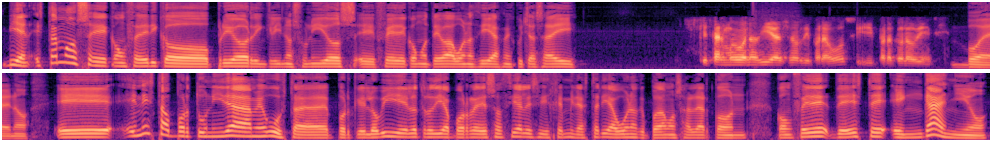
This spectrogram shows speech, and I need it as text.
Bien, estamos eh, con Federico Prior de Inquilinos Unidos. Eh, Fede, ¿cómo te va? Buenos días, ¿me escuchas ahí? ¿Qué tal? Muy buenos días, Jordi, para vos y para toda la audiencia. Bueno, eh, en esta oportunidad me gusta, porque lo vi el otro día por redes sociales y dije, mira, estaría bueno que podamos hablar con, con Fede de este engaño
